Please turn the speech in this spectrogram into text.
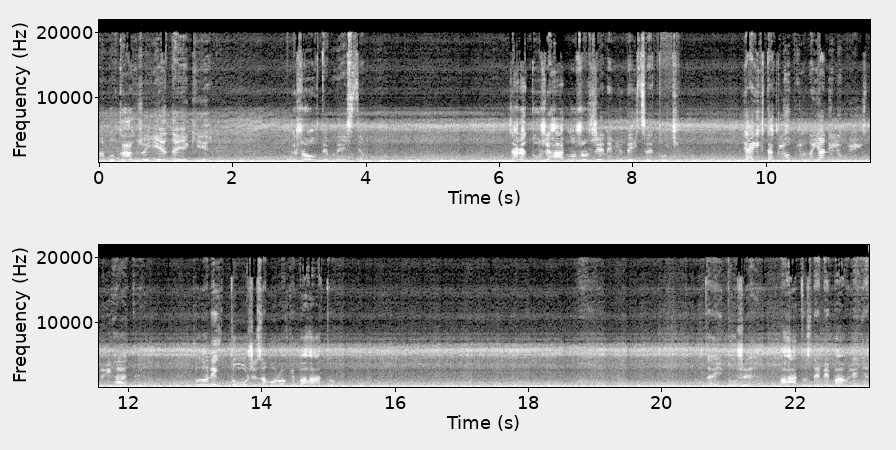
На боках вже є деякі жовтим листям. Зараз дуже гарно жоржини в людей цвітуть. Я їх так люблю, але я не люблю їх зберігати. Коло них дуже замороки багато. Та й дуже багато з ними бавлення.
